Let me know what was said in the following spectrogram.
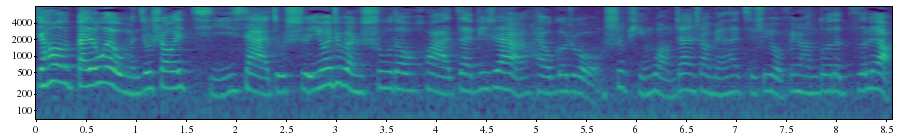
然后，by the way，我们就稍微提一下，就是因为这本书的话，在 B 站还有各种视频网站上面，它其实有非常多的资料，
